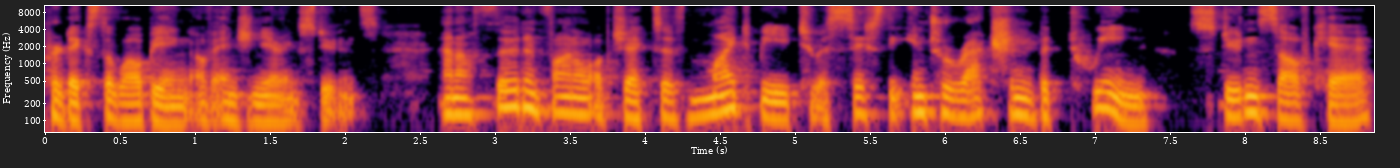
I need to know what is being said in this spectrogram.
predicts the well-being of engineering students. And our third and final objective might be to assess the interaction between student self care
